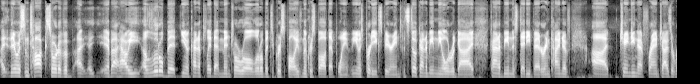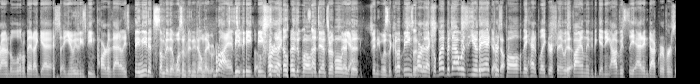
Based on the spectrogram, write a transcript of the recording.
I, there was some talk sort of about how he a little bit, you know, kind of played that mentor role a little bit to Chris Paul, even though Chris Paul at that point, you know, was pretty experienced, but still kind of being the older guy, kind of being the steady veteran, kind of uh, changing that franchise around a little bit, I guess. Uh, you know, at least being part of that. At least they needed somebody that wasn't Vinny Del Negro. Right, be- be- so. being part of that- Let's well, not dance around well, the fact yeah. that Vinny was the coach. but being so. part of that, but but that was you know they had Yeah, Chris no. Paul, they had Blake Griffin. It was Yeah. finally the beginning. Obviously, adding Doc Rivers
